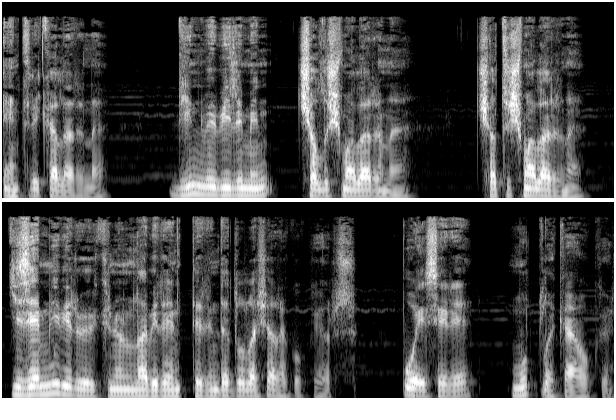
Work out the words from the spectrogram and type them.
entrikalarını, din ve bilimin çalışmalarını, çatışmalarını gizemli bir öykünün labirentlerinde dolaşarak okuyoruz. Bu eseri mutlaka okuyun.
